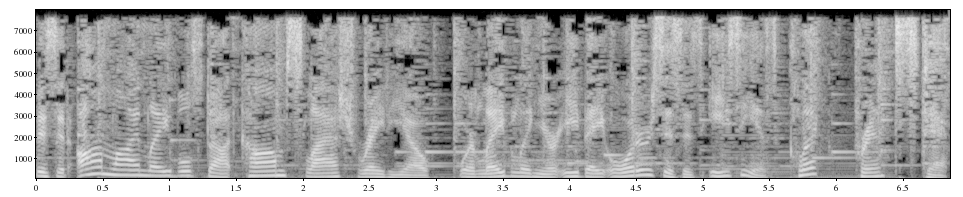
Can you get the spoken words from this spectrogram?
visit onlinelabels.com slash radio, where labeling your eBay orders is as easy as click, print, stick.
